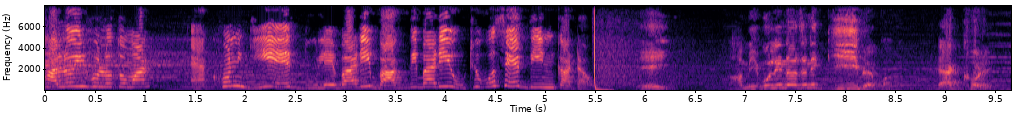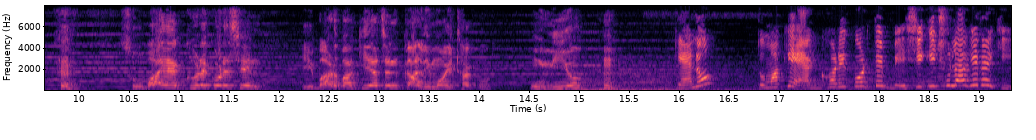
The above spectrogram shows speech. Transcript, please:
ভালোই হলো তোমার। এখন গিয়ে দুলে বাড়ি বাগদি বাড়ি উঠে বসে দিন কাটাও। এই আমি বলি না জানি কি ব্যাপার। এক ঘরে। সবাই এক ঘরে করেছেন। এবার বাকি আছেন কালীময় ঠাকুর। উনিও কেন? তোমাকে এক ঘরে করতে বেশি কিছু লাগে নাকি?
